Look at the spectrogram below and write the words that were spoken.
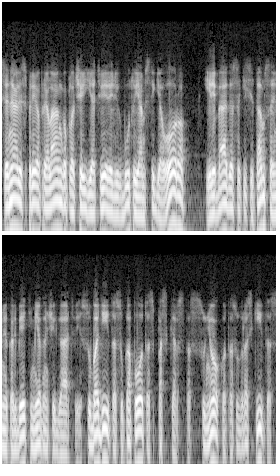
Senelis priejo prie lango, plačiai jį atvėrė, lyg būtų jam stigę oro, ir įbedęs akis į tamsą ėmė kalbėti miegančiai gatvėje. Subadytas, sukapotas, paskerstas, suniokotas, sudraskytas,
